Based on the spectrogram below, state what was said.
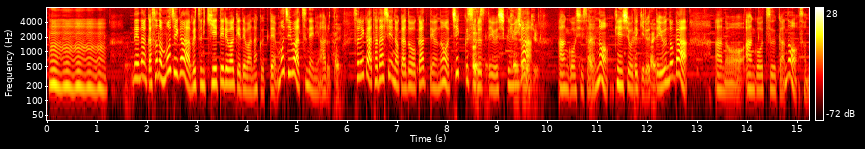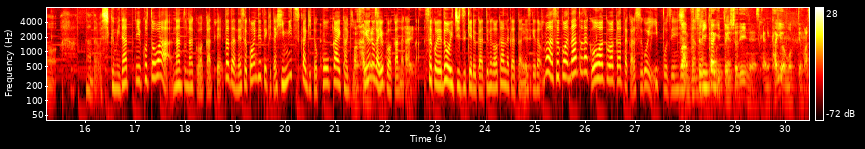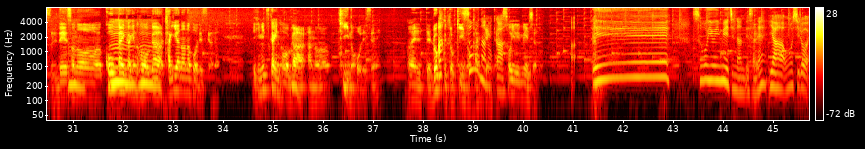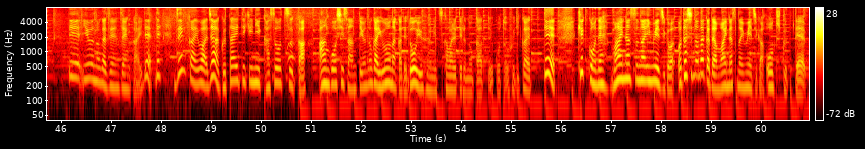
うんうんうんうんうん。でなんかその文字が別に消えてるわけではなくって文字は常にあると、はいそれが正しいのかどうかっていうのをチェックするっていう仕組みが。暗号資産の検証できるっていうのが、あの暗号通貨のそのなんだろう仕組みだっていうことはなんとなく分かってただねそこに出てきた秘密鍵と公開鍵っていうのがよく分かんなかった、わかんないそこでどう位置づけるかっていうのが分かんなかったんですけど、まあそこはなんとなく大枠分かったからすごい一歩前進だまあ物理鍵と一緒でいいんじゃないですかね。鍵を持ってます。で、その公開鍵の方が鍵穴の方ですよね。で秘密鍵の方があのキーの方ですよね。この間言ってロックとキーの関係みたいなそういうイメージだと。えー、そういうイメージなんですね。い、やー面白い。っていうのが前々回でで前回はじゃあ具体的に仮想通貨暗号資産っていうのが世の中でどういうふうに使われてるのかということを振り返って結構ねマイナスなイメージが私の中ではマイナスのイメージが大きくって。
